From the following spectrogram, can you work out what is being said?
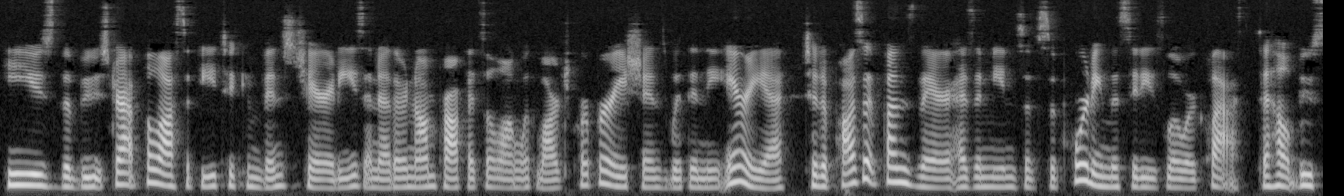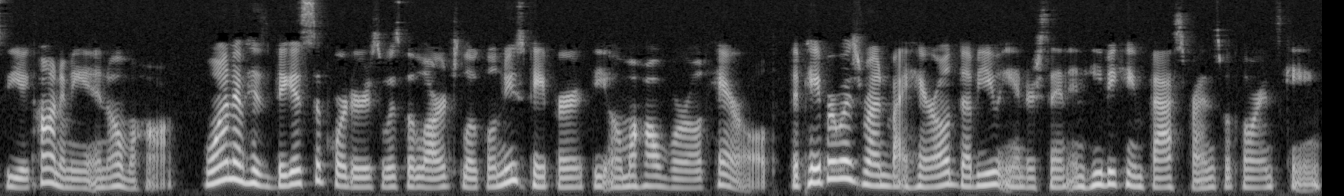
He used the bootstrap philosophy to convince charities and other nonprofits, along with large corporations within the area, to deposit funds there as a means of supporting the city's lower class to help boost the economy in Omaha. One of his biggest supporters was the large local newspaper, the Omaha World Herald. The paper was run by Harold W. Andersen, and he became fast friends with Lawrence King,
